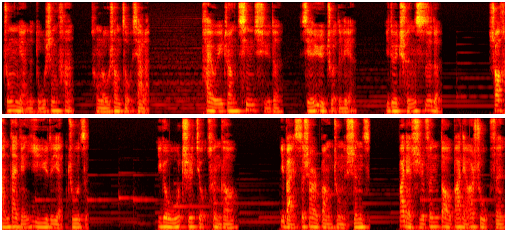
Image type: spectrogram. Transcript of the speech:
中年的独身汉从楼上走下来，他有一张清癯的劫狱者的脸，一对沉思的、稍含带点抑郁的眼珠子，一个五尺九寸高、一百四十二磅重的身子。八点十分到八点二十五分，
